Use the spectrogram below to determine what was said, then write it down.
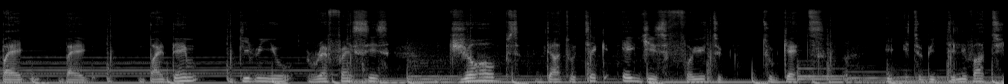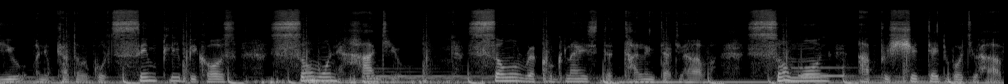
By by by them giving you references, jobs that will take ages for you to, to get. It, it will be delivered to you on a platter of gold simply because someone had you. Someone recognized the talent that you have. Someone appreciated what you have.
